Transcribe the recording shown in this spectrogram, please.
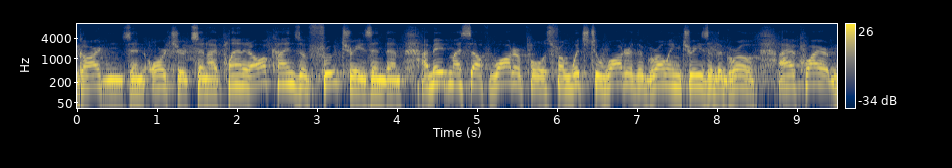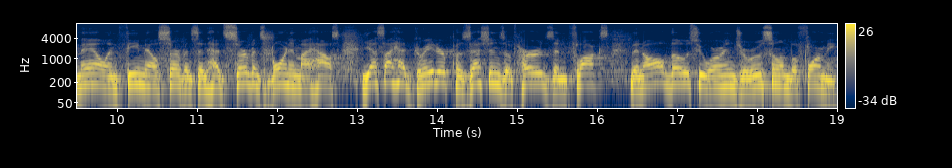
gardens and orchards, and I planted all kinds of fruit trees in them. I made myself water pools from which to water the growing trees of the grove. I acquired male and female servants and had servants born in my house. Yes, I had greater possessions of herds and flocks than all those who were in Jerusalem before me.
